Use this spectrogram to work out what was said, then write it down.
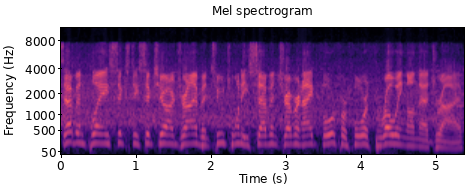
Seven plays, 66 yard drive, and 227. Trevor Knight, four for four throwing on that drive.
